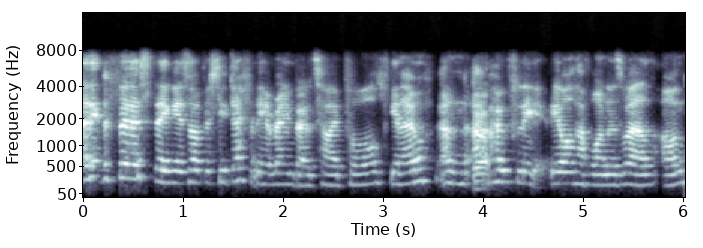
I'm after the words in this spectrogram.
I think the first thing is obviously definitely a rainbow tie, Paul, you know, and Yeah. uh, hopefully you all have one as well on.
